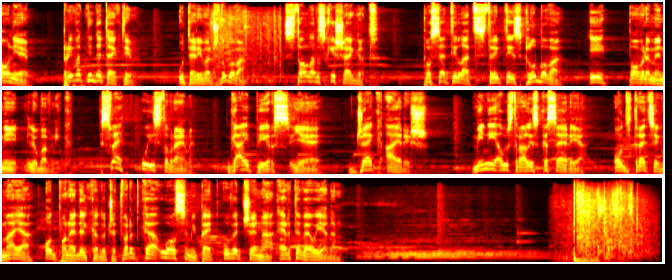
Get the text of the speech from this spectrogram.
On je privatni detektiv, uterivač dugova, stolarski šegrt, posetilac striptiz klubova i povremeni ljubavnik. Sve u isto vreme. Guy Pearce je Jack Irish, mini australijska serija, od 3. maja, od ponedeljka do četvrtka u 8.05 uveče na RTV 1.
